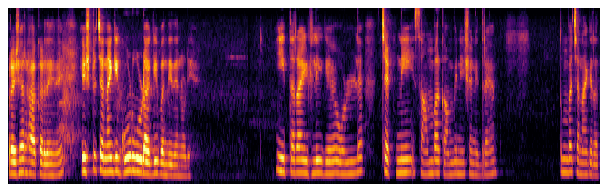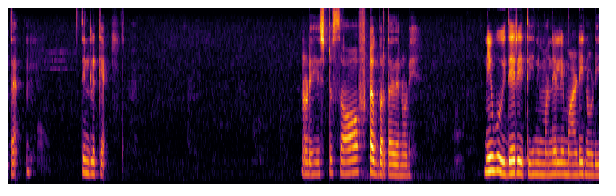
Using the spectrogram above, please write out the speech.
ಪ್ರೆಷರ್ ಹಾಕದೇನೆ ಎಷ್ಟು ಚೆನ್ನಾಗಿ ಗೂಡು ಗೂಡಾಗಿ ಬಂದಿದೆ ನೋಡಿ. ಈ ಥರ ಇಡ್ಲಿಗೆ ಒಳ್ಳೆ ಚಟ್ನಿ, ಸಾಂಬಾರು ಕಾಂಬಿನೇಷನ್ ಇದ್ದರೆ ತುಂಬ ಚೆನ್ನಾಗಿರುತ್ತೆ ತಿನ್ನಲಿಕ್ಕೆ ನೋಡಿ, ಎಷ್ಟು ಸಾಫ್ಟಾಗಿ ಬರ್ತಾಯಿದೆ ನೋಡಿ. ನೀವು ಇದೇ ರೀತಿ ನಿಮ್ಮ ಮನೆಯಲ್ಲಿ ಮಾಡಿ ನೋಡಿ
